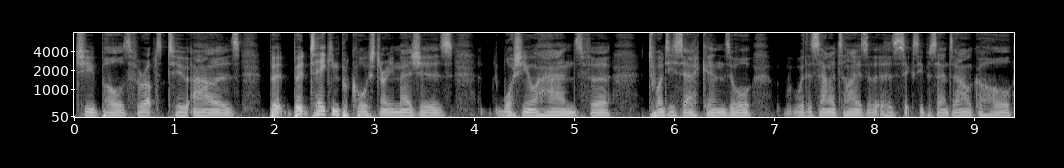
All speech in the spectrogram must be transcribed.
tube poles for up to two hours, but but taking precautionary measures, washing your hands for 20 seconds, or with a sanitizer that has 60% alcohol,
